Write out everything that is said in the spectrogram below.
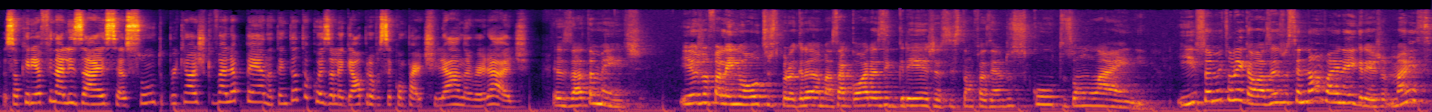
Eu só queria finalizar esse assunto porque eu acho que vale a pena. Tem tanta coisa legal para você compartilhar, na é verdade? Exatamente. E eu já falei em outros programas, agora as igrejas estão fazendo os cultos online. E isso é muito legal. Às vezes você não vai na igreja, mas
